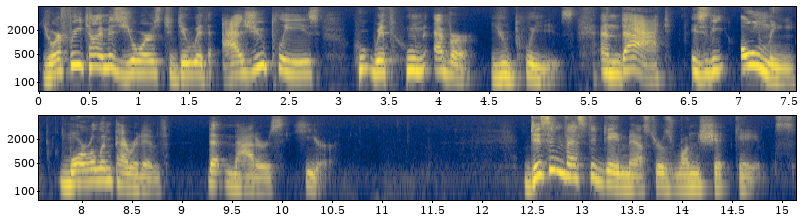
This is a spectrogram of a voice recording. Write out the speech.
Your free time is yours to do with as you please, with whomever you please. And that is the only moral imperative that matters here. Disinvested game masters run shit games.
